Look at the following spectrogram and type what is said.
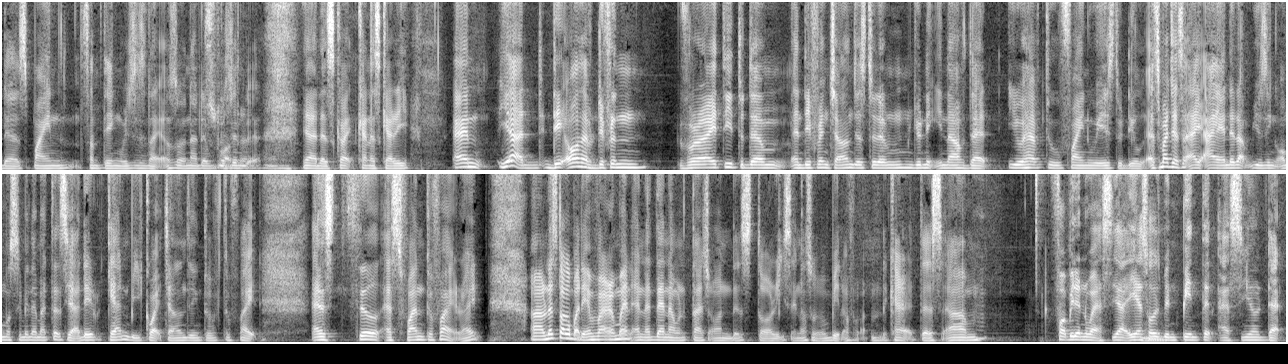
the Spine something, which is like also another version. Slaughter, Yeah, that's quite kind of scary. And yeah, they all have different variety to them and different challenges to them unique enough that you have to find ways to deal. As much as I, I ended up using almost similar methods yeah they can be quite challenging to, to fight and still as fun to fight right? Um, let's talk about the environment and then I want to touch on the stories and also a bit of the characters. Um, Forbidden West yeah it has always been painted as you know that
